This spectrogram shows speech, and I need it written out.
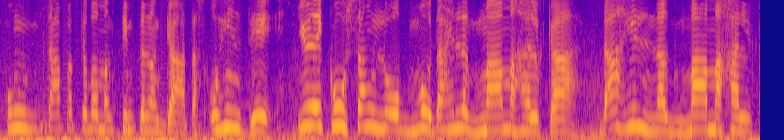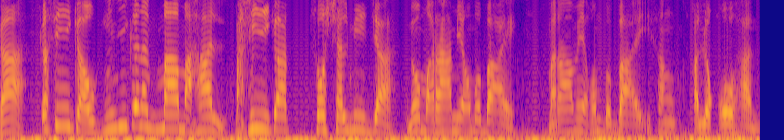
kung dapat ka ba magtimpla ng gatas o hindi. Yun ay kusang loob mo dahil nagmamahal ka. Dahil nagmamahal ka. Kasi ikaw, hindi ka nagmamahal. Pasikat, social media. No, marami akong babae. Marami akong babae, isang kalokohan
